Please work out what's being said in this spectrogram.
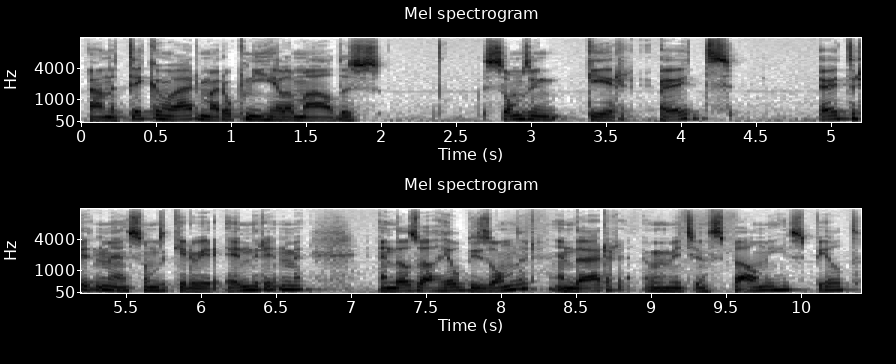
aan het tikken waren, maar ook niet helemaal. Dus soms een keer uit, uit ritme en soms een keer weer in ritme. En dat is wel heel bijzonder. En daar hebben we een beetje een spel mee gespeeld.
